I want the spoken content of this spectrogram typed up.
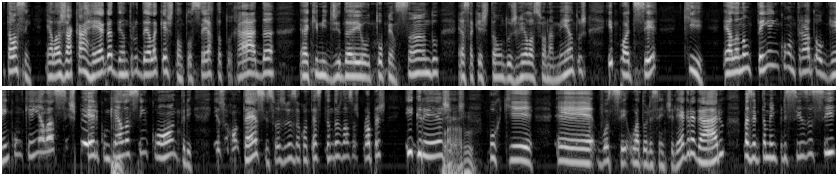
Então, assim, ela já carrega dentro dela a questão: estou certa, estou errada, é, que medida eu estou pensando, essa questão dos relacionamentos. E pode ser que ela não tenha encontrado alguém com quem ela se espelhe, com quem ela se encontre. Isso acontece, isso às vezes acontece dentro das nossas próprias igrejas. Claro. Porque é, você, o adolescente ele é gregário, mas ele também precisa se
